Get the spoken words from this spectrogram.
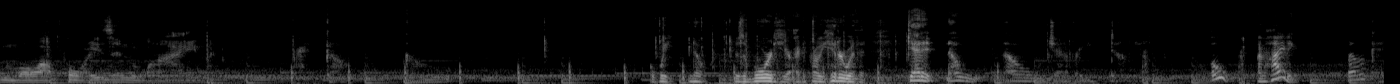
more poison wine. Wait, no. There's a board here. I could probably hit her with it. Get it. No, no, Jennifer, you dummy. Oh, I'm hiding. Well, okay.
